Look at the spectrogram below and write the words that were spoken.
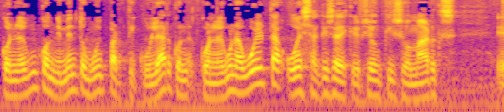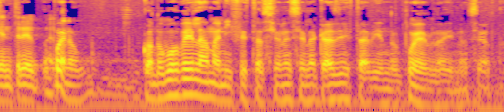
con algún condimento muy particular, con, alguna vuelta, o es aquella descripción que hizo Marx entre... Bueno, cuando vos ves las manifestaciones en la calle, está viendo el pueblo ahí, ¿no es cierto?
